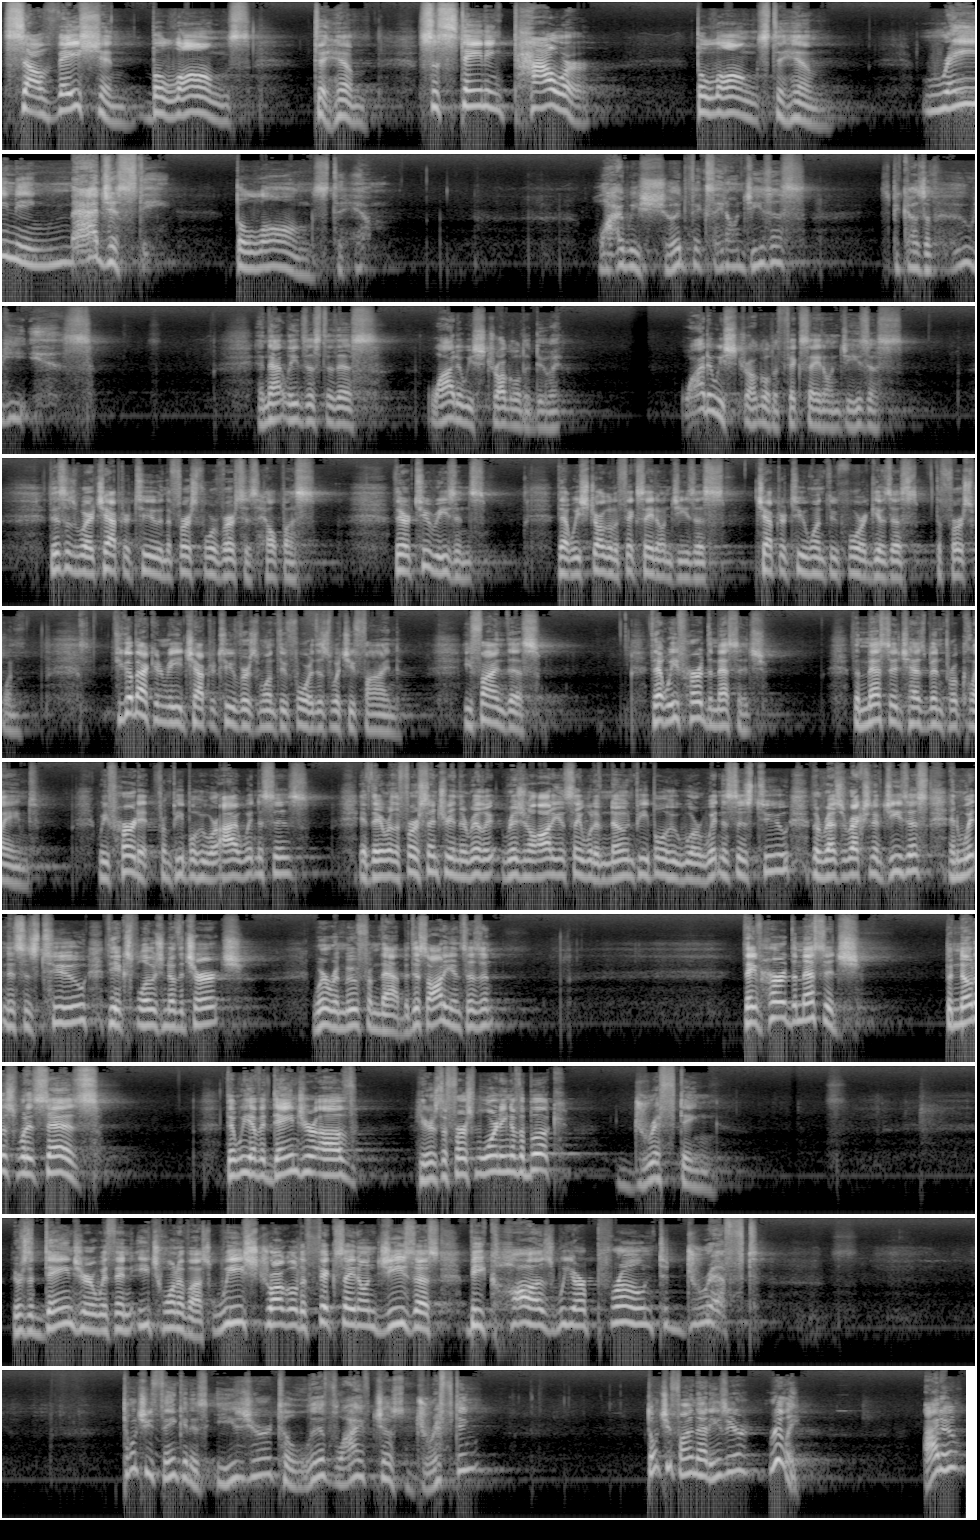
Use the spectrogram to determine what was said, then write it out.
salvation belongs to him, sustaining power belongs to him reigning majesty belongs to him. Why we should fixate on Jesus is because of who he is. And that leads us to this why do we struggle to do it? Why do we struggle to fixate on Jesus? This is where chapter 2 and the first four verses help us. There are two reasons that we struggle to fixate on Jesus chapter 2, 1 through 4 gives us the first one. If you go back and read chapter 2, verse 1 through 4, this is what you find. You find this that we've heard the message. The message has been proclaimed. We've heard it from people who were eyewitnesses. If they were the first century in the original audience, they would have known people who were witnesses to the resurrection of Jesus and witnesses to the explosion of the church. We're removed from that, but this audience isn't. They've heard the message, but notice what it says that we have a danger of, here's the first warning of the book, drifting. There's a danger within each one of us. We struggle to fixate on Jesus because we are prone to drift. Don't you think it is easier to live life just drifting? Don't you find that easier? Really? I do.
